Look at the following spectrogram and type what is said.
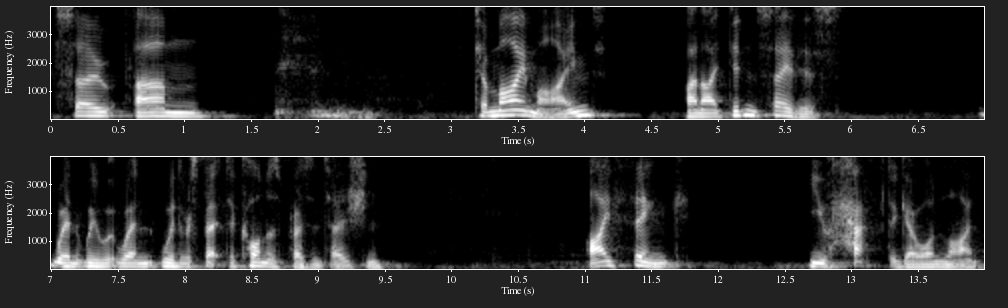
So, um, to my mind, and I didn't say this when we when with respect to Conor's presentation, I think you have to go online,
